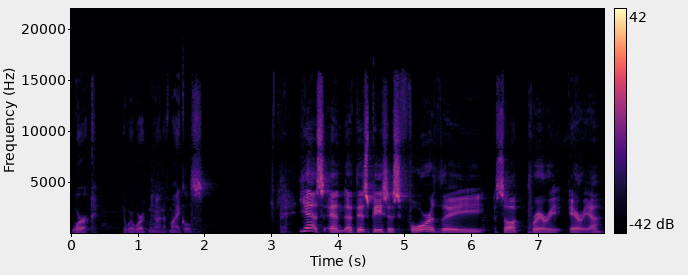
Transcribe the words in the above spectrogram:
work that we're working on of Michael's. Yes, and uh, this piece is for the Sauk Prairie area.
